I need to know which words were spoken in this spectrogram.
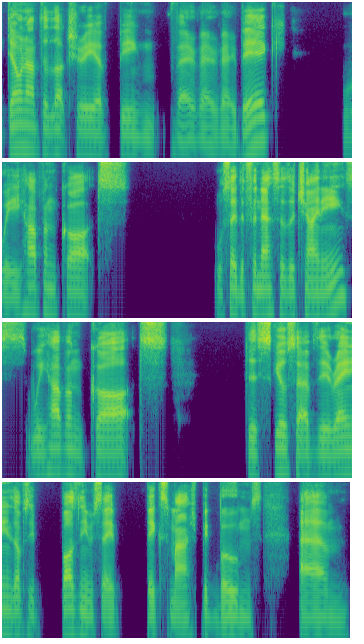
don't have the luxury of being very, very, very big. We haven't got, we'll say, the finesse of the Chinese. We haven't got the skill set of the Iranians. Obviously, Bosnia would say big smash, big booms, um,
